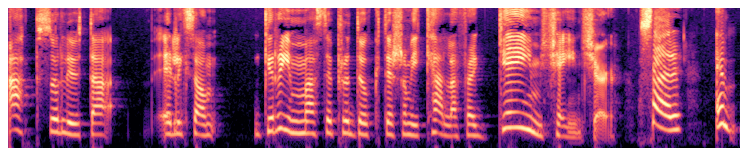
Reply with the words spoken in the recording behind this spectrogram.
absoluta, eh, liksom grymmaste produkter som vi kallar för game changer. Så här, en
